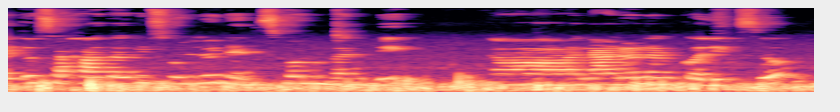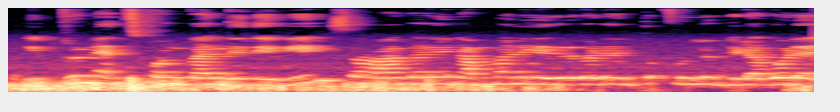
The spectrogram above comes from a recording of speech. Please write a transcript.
ಇತ್ತು. ಸೊ ಹಾಗಾಗಿ ಫುಲ್ಲು ನೆನೆಸ್ಕೊಂಡು ಬಂದ್ವಿ. ನಾನು ನನ್ನ ಕೊಲೀಗ್ಸು ಇಬ್ಬರು ನೆನೆಸ್ಕೊಂಡು ಬಂದಿದ್ದೀವಿ. ಸೊ ಹಾಗಾಗಿ ನಮ್ಮ ಮನೆ ಎದುರುಗಡೆ ಅಂತೂ ಫುಲ್ಲು ಗಿಡಗಳು,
